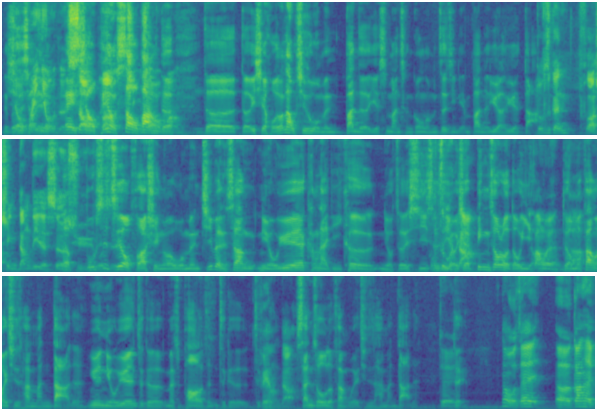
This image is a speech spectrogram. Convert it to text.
那不是小朋友的哎小朋友少棒的。的的一些活动，那其实我们办的也是蛮成功的。我们这几年办的越来越大，都是跟 Flushing 当地的社区，呃，不是只有 Flushing 哦。我们基本上纽约、康乃狄克、纽泽西，甚至有一些宾州的都有。范围很大。对，我们范围其实还蛮大的，因为纽约这个 Metropolitan 这个这个非常大，三州的范围其实还蛮大的。对对。那我在呃刚才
